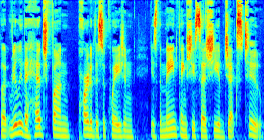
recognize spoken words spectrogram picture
But really, the hedge fund part of this equation is the main thing she says she objects to.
